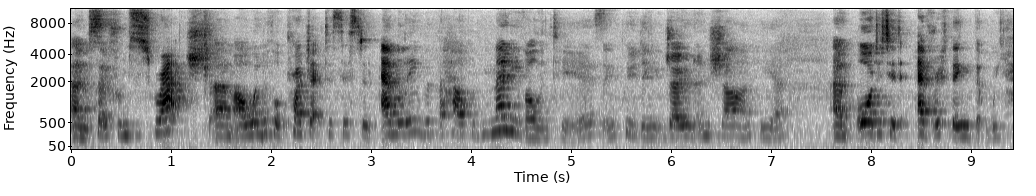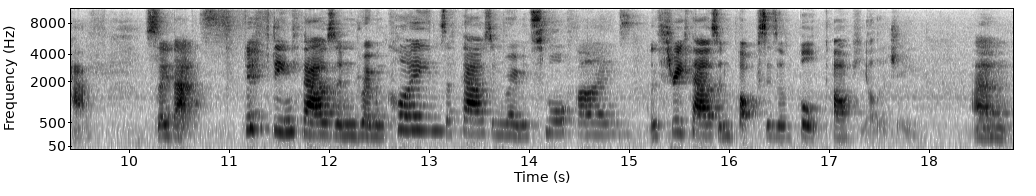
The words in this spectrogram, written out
Um, so from scratch, um, our wonderful project assistant Emily, with the help of many volunteers, including Joan and Sean here, um, audited everything that we have. So that's 15,000 Roman coins, 1,000 Roman small finds, and 3,000 boxes of bulk archaeology. Um,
